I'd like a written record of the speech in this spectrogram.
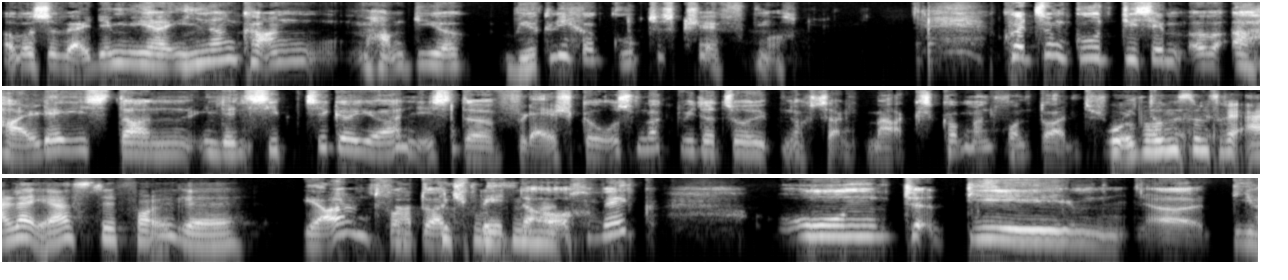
aber soweit ich mich erinnern kann, haben die ja wirklich ein gutes Geschäft gemacht. Kurz und gut, diese äh, Halle ist dann in den 70er Jahren ist der Fleischgroßmarkt wieder zurück nach St. Marx gekommen, von dort später. Übrigens unsere allererste Folge. Ja, und von dort später hat. auch weg. Und die, äh, die,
